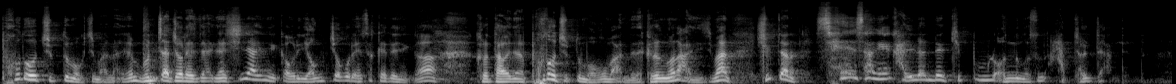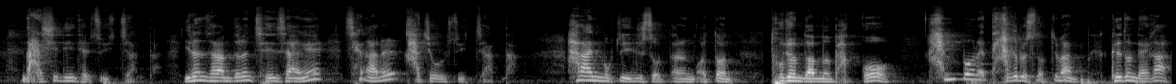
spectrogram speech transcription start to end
포도즙도 먹지 말라. 문자적으로 해서 그냥 신약이니까 우리 영적으로 해석해야 되니까 그렇다고 그냥 포도즙도 먹으면 안 된다. 그런 건 아니지만 실제는 세상에 관련된 기쁨을 얻는 것은 아, 절대 안 된다. 나실이 될 수 있지 않다. 이런 사람들은 세상에 생활을 가져올 수 있지 않다. 하나님 목적을 이룰 수 없다는 어떤 도전도 한번 받고 한 번에 다 그럴 수 없지만 그래도 내가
